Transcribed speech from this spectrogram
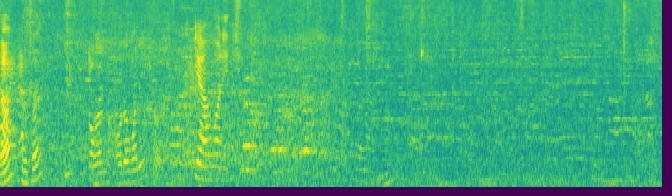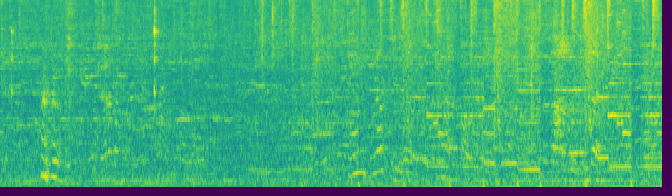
Yeah? One try? One order one each or? Yeah, one each. 음,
